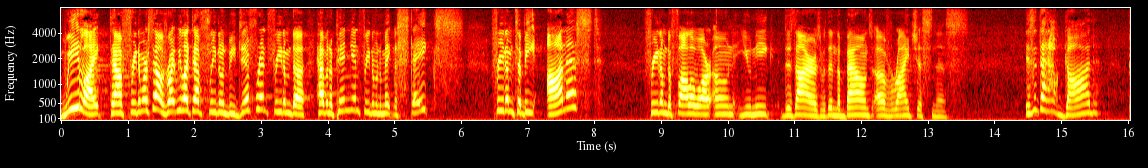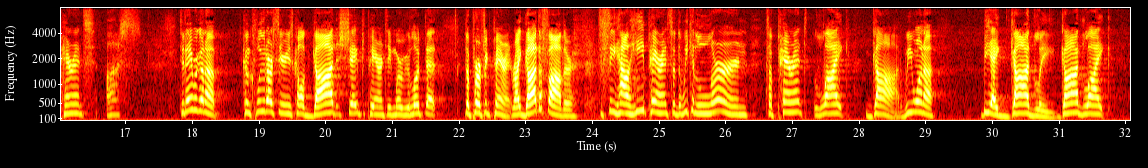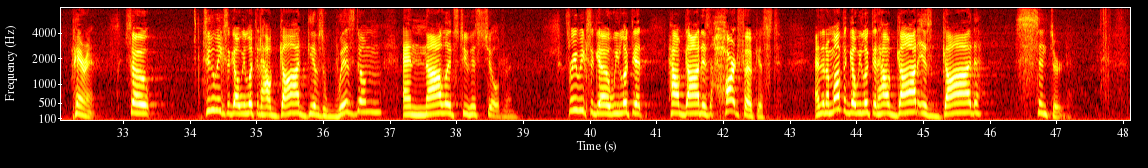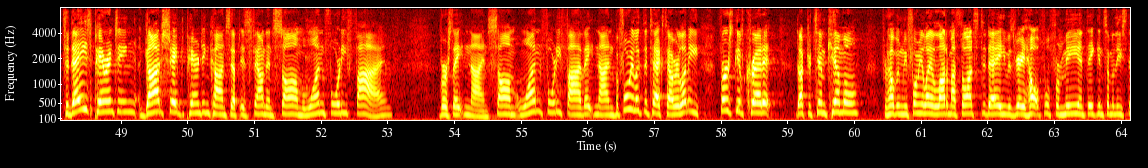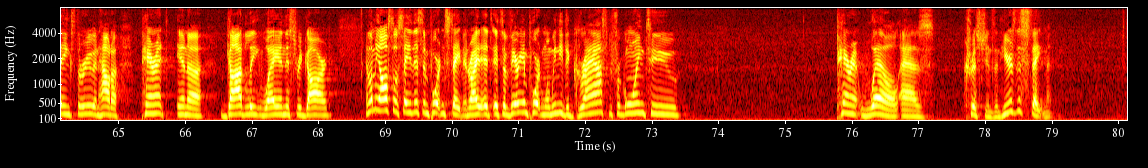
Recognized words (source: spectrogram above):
we like to have freedom ourselves, right? We like to have freedom to be different, freedom to have an opinion, freedom to make mistakes, freedom to be honest, freedom to follow our own unique desires within the bounds of righteousness. Isn't that how God parents us? Today we're going to conclude our series called God Shaped Parenting, where we looked at the perfect parent, right? God the Father, to see how He parents so that we can learn to parent like God. We want to be a godly, God-like parent. So, two weeks ago, we looked at how God gives wisdom and knowledge to his children. Three weeks ago, we looked at how God is heart focused. And then a month ago, we looked at how God is God centered. Today's parenting, God shaped parenting concept is found in Psalm 145, verse 8 and 9. Psalm 145, 8 and 9. Before we look at the text, however, let me first give credit Dr. Tim Kimmel for helping me formulate a lot of my thoughts today. He was very helpful for me in thinking some of these things through and how to parent in a godly way in this regard. And let me also say this important statement, right? It's, it's a very important one we need to grasp if we're going to parent well as Christians. And here's the statement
